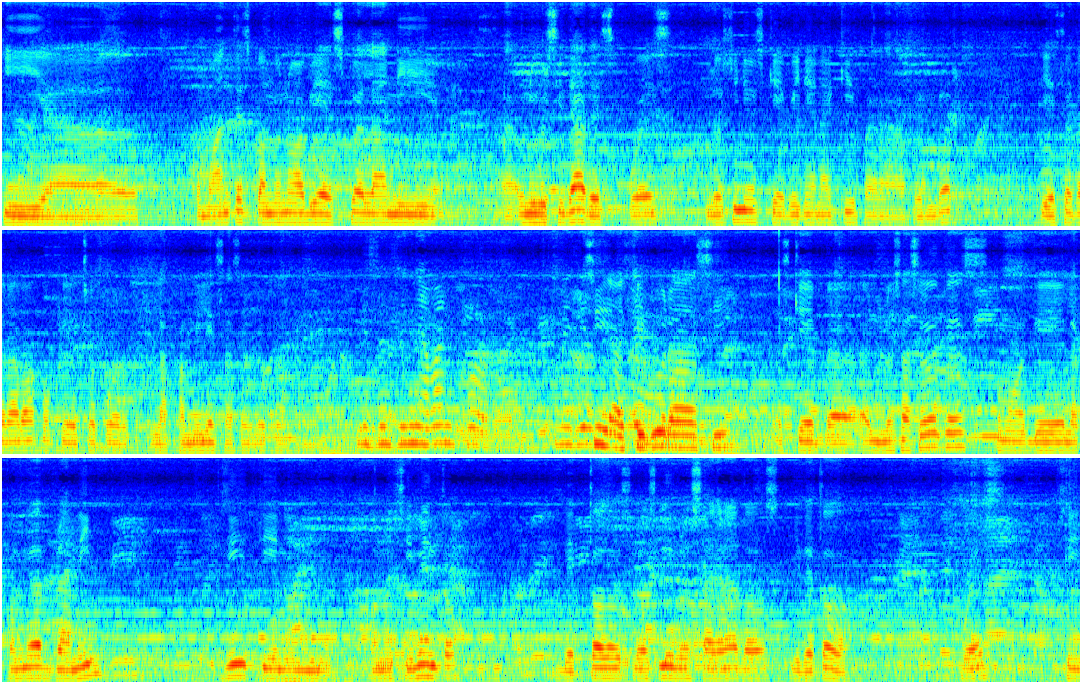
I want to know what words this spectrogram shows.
Y ah, como antes cuando no había escuela ni ah, universidades, pues los niños que venían aquí para aprender. Y este trabajo que he hecho por la familia sacerdotal. Les enseñaban por medio Sí, de hay figuras, sí. Es que ah, los sacerdotes como de la comunidad brahmin, sí, tienen conocimiento de todos los libros sagrados y de todo. Pues, sí,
